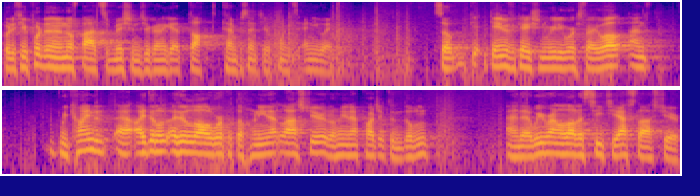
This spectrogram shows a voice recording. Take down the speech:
But if you put in enough bad submissions, you're going to get docked 10% of your points anyway. So gamification really works very well. And we kind of, uh, I, did a, I did a lot of work with the HoneyNet last year, the HoneyNet project in Dublin. And uh, we ran a lot of CTFs last year.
